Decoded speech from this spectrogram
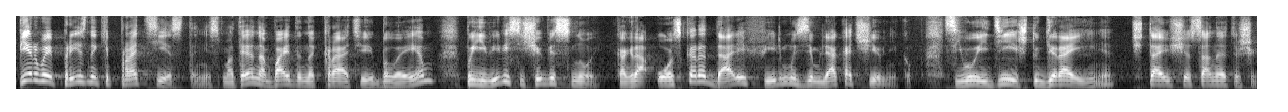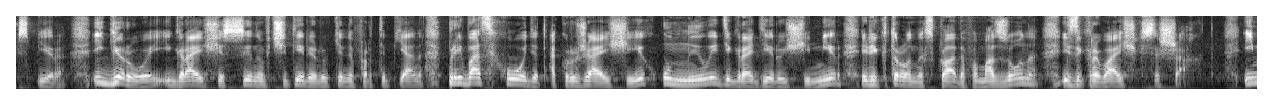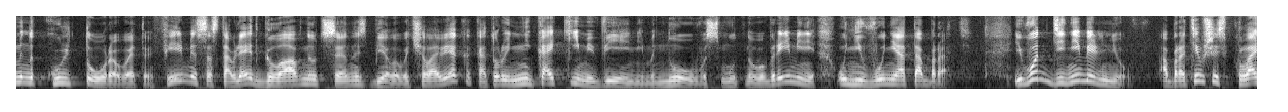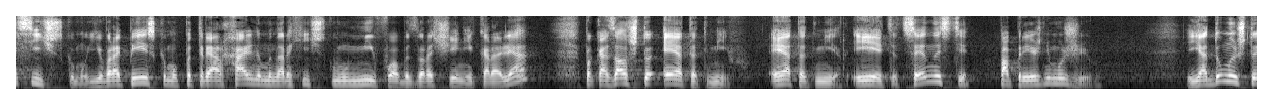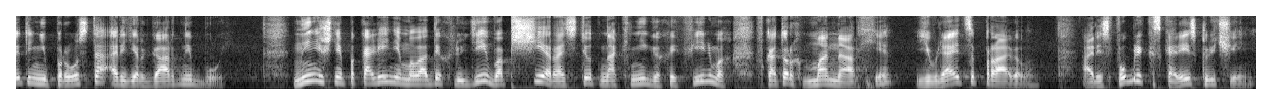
Первые признаки протеста, несмотря на Байденократию и БЛМ, появились еще весной, когда Оскара дали фильму «Земля кочевников» с его идеей, что героиня, читающая сонеты Шекспира, и герой, играющий с сыном в четыре руки на фортепиано, превосходят окружающий их унылый деградирующий мир электронных складов Амазона и закрывающихся шахт. Именно культура в этом фильме составляет главную ценность белого человека, которую никакими веяниями нового смутного времени у него не отобрать. И вот Дени Вильнюв, обратившись к классическому европейскому патриархально-монархическому мифу о возвращении короля, показал, что этот миф, этот мир и эти ценности по-прежнему живы. И я думаю, что это не просто арьергардный бой. Нынешнее поколение молодых людей вообще растет на книгах и фильмах, в которых монархия является правилом, а республика скорее исключение.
